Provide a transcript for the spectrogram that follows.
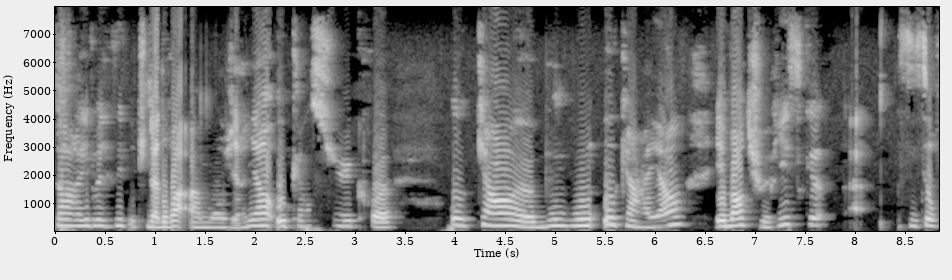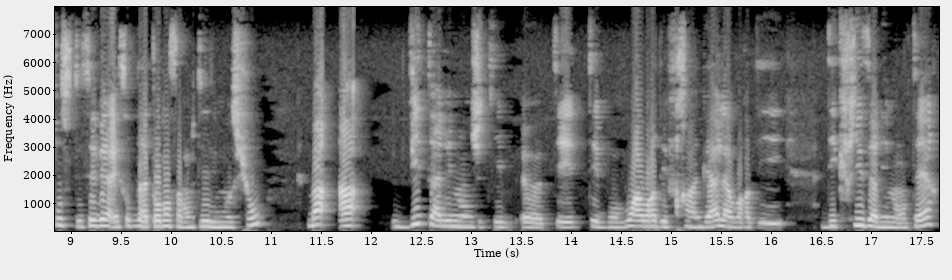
faire un régime où tu n'as droit à manger rien, aucun sucre, aucun euh, bonbon, aucun rien, et ben tu risques si surtout si tu es sévère et surtout tu as tendance à manger tes émotions, bah, à vite aller manger euh, tes, tes, bonbons, avoir des fringales, avoir des, crises alimentaires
